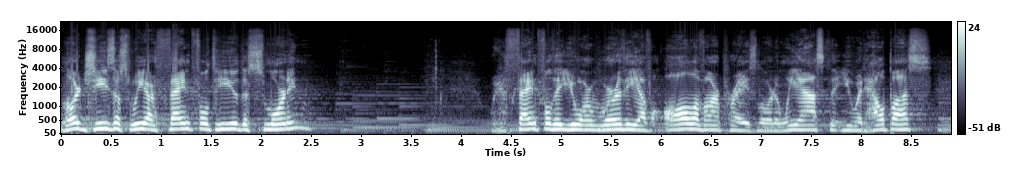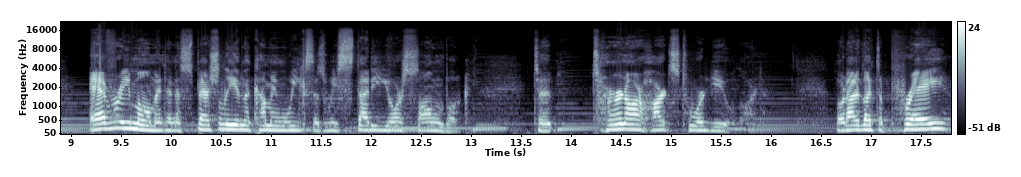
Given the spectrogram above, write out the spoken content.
Lord Jesus, we are thankful to you this morning. We are thankful that you are worthy of all of our praise, Lord, and we ask that you would help us every moment, and especially in the coming weeks as we study your songbook, to turn our hearts toward you, Lord. Lord, I'd like to pray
